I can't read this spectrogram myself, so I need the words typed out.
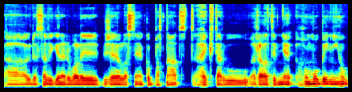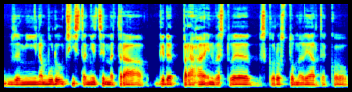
a kde jsme vygenerovali, že vlastně jako 15 hektarů relativně homogenního území na budoucí stanici metra, kde Praha investuje skoro 100 miliard jako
